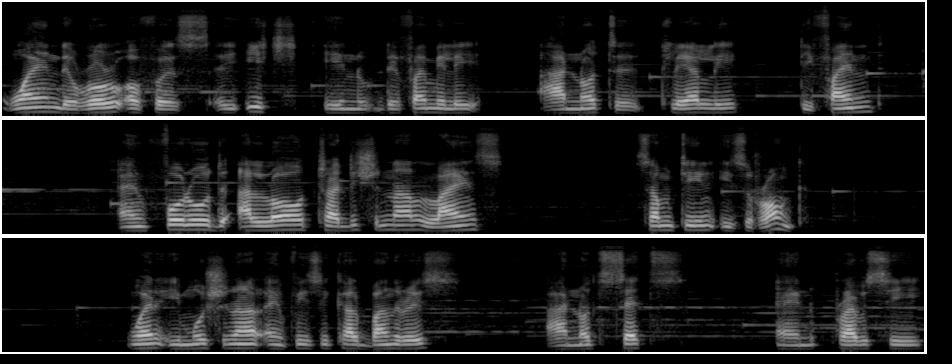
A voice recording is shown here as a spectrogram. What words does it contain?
When the role of each in the family are not clearly defined and followed along traditional lines, something is wrong. When emotional and physical boundaries are not set and privacy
